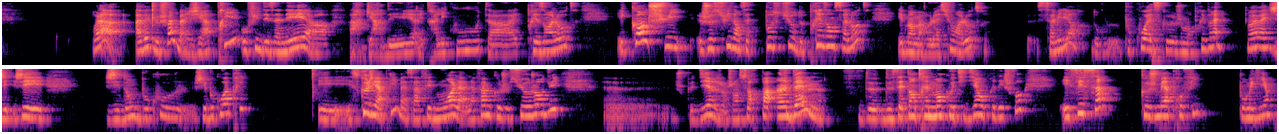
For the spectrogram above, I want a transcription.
Voilà, avec le cheval, ben, j'ai appris au fil des années à, regarder, à être à l'écoute, à être présent à l'autre. Et quand je suis, je suis dans cette posture de présence à l'autre, et eh ben ma relation à l'autre euh, s'améliore. Donc euh, pourquoi est-ce que je m'en priverais? Ouais, ouais, j'ai donc beaucoup, j'ai beaucoup appris. Et, ce que j'ai appris, ben, ça a fait de moi la, femme que je suis aujourd'hui. Euh, je peux dire, j'en sors pas indemne de, de, cet entraînement quotidien auprès des chevaux. Et c'est ça que je mets à profit pour mes clients.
